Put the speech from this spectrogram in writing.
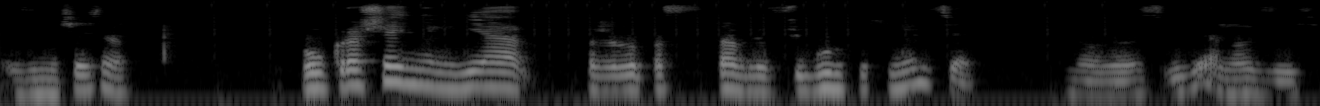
Замечательно. По украшениям я, пожалуй, поставлю фигурку смерти. Но где она здесь?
